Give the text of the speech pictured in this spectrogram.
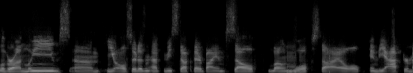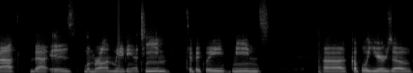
LeBron leaves. Um, he also doesn't have to be stuck there by himself, lone mm-hmm. wolf style, in the aftermath that is LeBron leaving a team. Typically means uh, a couple of years of,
